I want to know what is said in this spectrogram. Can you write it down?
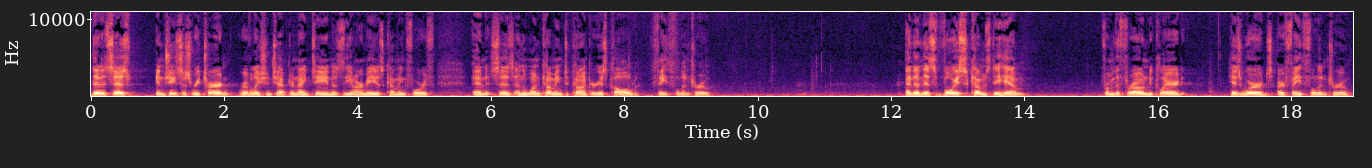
Then it says, in Jesus' return, Revelation chapter 19, as the army is coming forth, and it says, And the one coming to conquer is called faithful and true. And then this voice comes to him from the throne, declared, His words are faithful and true.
